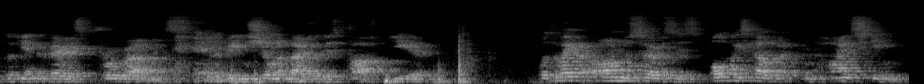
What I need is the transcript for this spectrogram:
looking at the various programs that have been shown about her this past year was the way her armed services always held her in high esteem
